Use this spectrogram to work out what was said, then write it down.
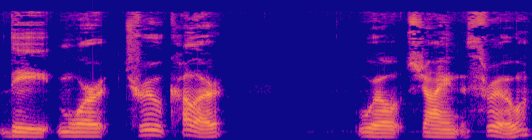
the more true color will shine through.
